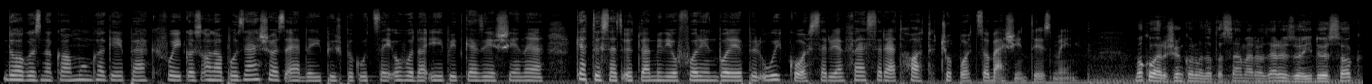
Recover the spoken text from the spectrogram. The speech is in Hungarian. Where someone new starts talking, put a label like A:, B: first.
A: Dolgoznak a munkagépek, folyik az alapozás az Erdei Püspök utcai óvoda építkezésénél. 250 millió forintból épül új, korszerűen felszerelt hat csoportszobás intézmény.
B: Makováros önkormányzata számára az előző időszak,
